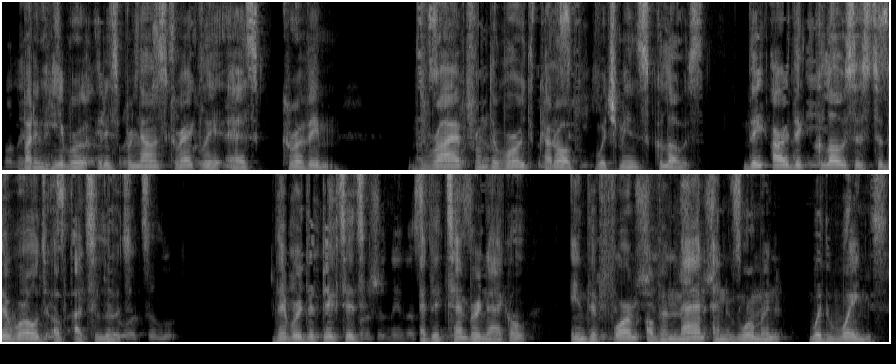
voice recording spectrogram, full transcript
but in Hebrew it is pronounced correctly as Kravim. derived from the word karov, which means close. They are the closest to the world of Atzilut. They were depicted at the tabernacle in the form of a man and woman with wings.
